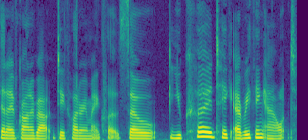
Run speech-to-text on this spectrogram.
that I've gone about decluttering my clothes. So you could take everything out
